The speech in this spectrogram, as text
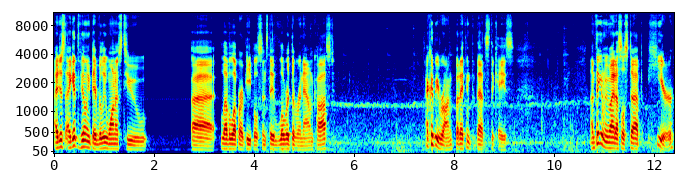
I just I get the feeling they really want us to uh, level up our people since they lowered the renown cost. I could be wrong, but I think that that's the case. I'm thinking we might also stop here.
